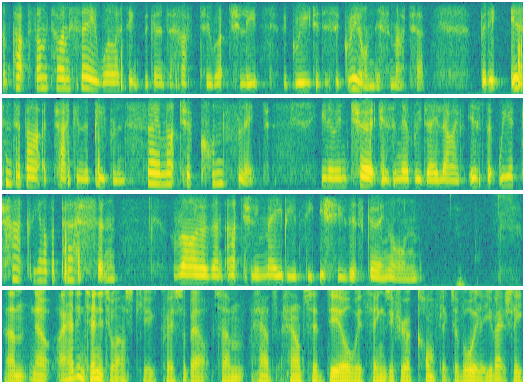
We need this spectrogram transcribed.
And perhaps sometimes say, well, I think we're going to have to actually agree to disagree on this matter. But it isn't about attacking the people. And so much of conflict, you know, in churches and everyday life is that we attack the other person rather than actually maybe the issue that's going on. Um, now, I had intended to ask you, Chris, about um, how to, how to deal with things if you're a conflict avoider. You've actually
